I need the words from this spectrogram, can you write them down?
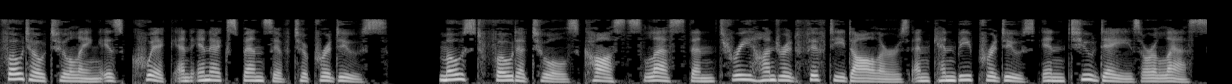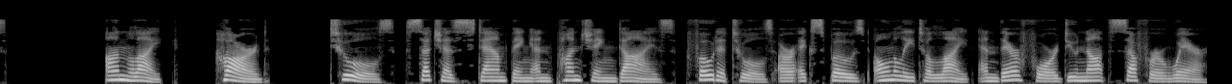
Phototooling is quick and inexpensive to produce. Most phototools costs less than $350 and can be produced in two days or less. Unlike hard tools, such as stamping and punching dies, phototools are exposed only to light and therefore do not suffer wear.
